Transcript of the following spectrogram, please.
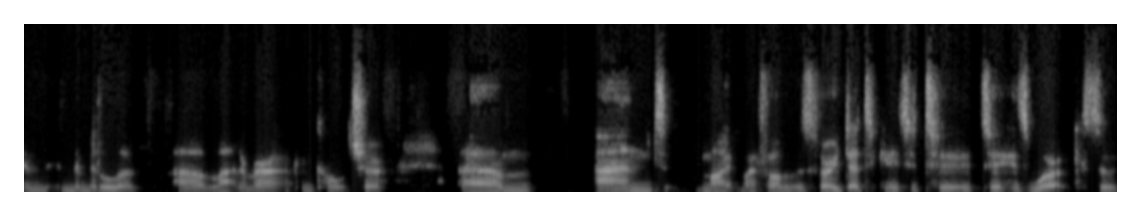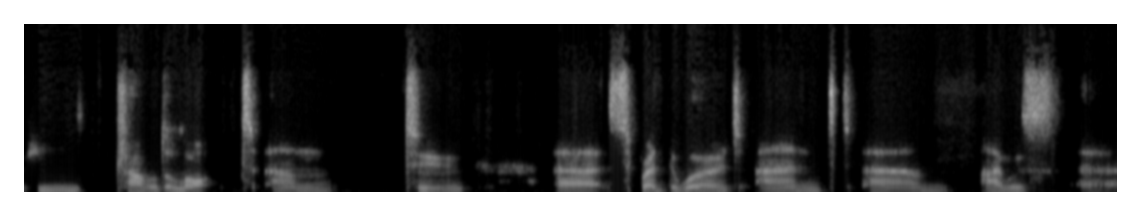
in in the middle of uh, Latin American culture. Um, and my, my father was very dedicated to, to his work, so he traveled a lot um, to uh, spread the word, and um, I was uh,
